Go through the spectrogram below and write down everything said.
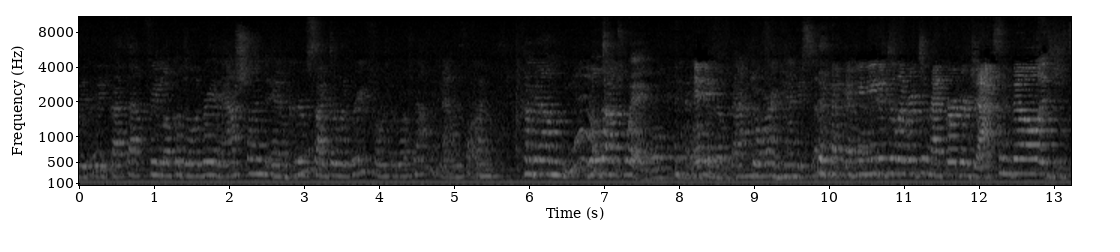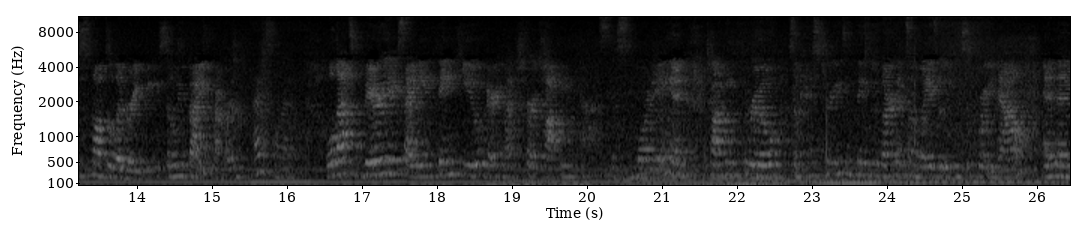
we, we've got that free local delivery in Ashland and curbside delivery for the Rogue Valley. And Come come down, Roll Dodge Way, we'll we'll And open the back door and hand you stuff. If you need it delivered to Medford or Jacksonville, it's just a small delivery fee, so we've got you covered. Excellent. Well, that's very exciting. Thank you very much for talking to us this morning and talking through some histories and things we learned and some ways that we can support you now. And then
